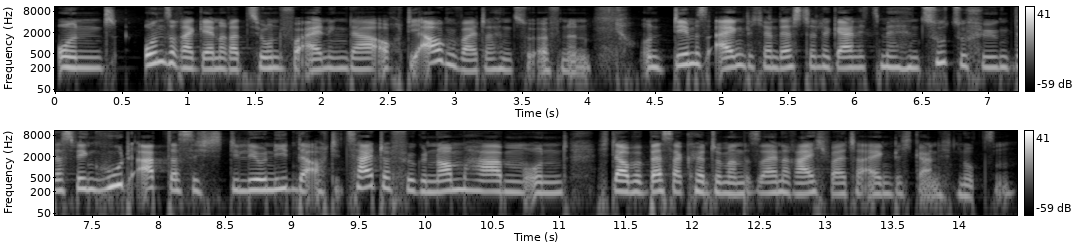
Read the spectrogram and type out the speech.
und unserer Generation vor allen Dingen da auch die Augen weiterhin zu öffnen. Und dem ist eigentlich an der Stelle gar nichts mehr hinzuzufügen. Deswegen Hut ab, dass sich die Leoniden da auch die Zeit dafür genommen haben und ich glaube, besser könnte man seine Reichweite eigentlich gar nicht nutzen.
